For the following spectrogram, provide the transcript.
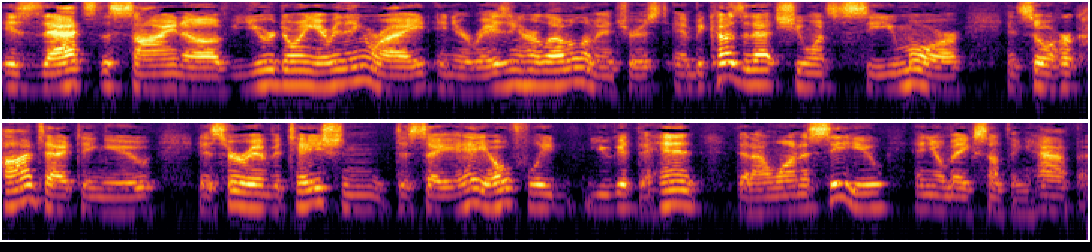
is that's the sign of you're doing everything right and you're raising her level of interest and because of that she wants to see you more and so her contacting you is her invitation to say hey hopefully you get the hint that i want to see you and you'll make something happen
